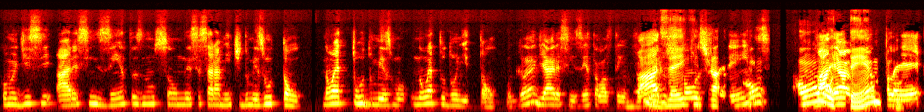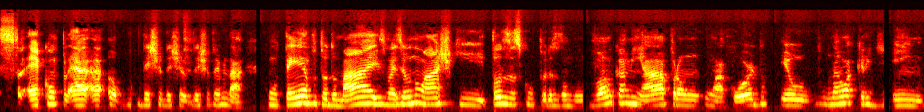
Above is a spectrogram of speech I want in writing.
Como eu disse, áreas cinzentas não são necessariamente do mesmo tom não é tudo mesmo, não é tudo unitom. O grande área cinzenta ela tem vários tons tá. diferentes. Com vai- o é tempo, complexo, é complexo. Deixa, deixa, deixa eu terminar. Com o tempo, tudo mais, mas eu não acho que todas as culturas do mundo vão caminhar para um, um acordo. Eu não acredito em,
